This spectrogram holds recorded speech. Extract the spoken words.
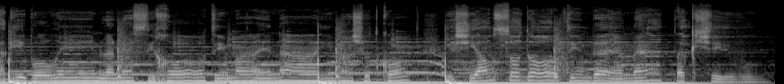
לגיבורים, לנסיכות עם העיניים השותקות, יש ים סודות אם באמת תקשיבו.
